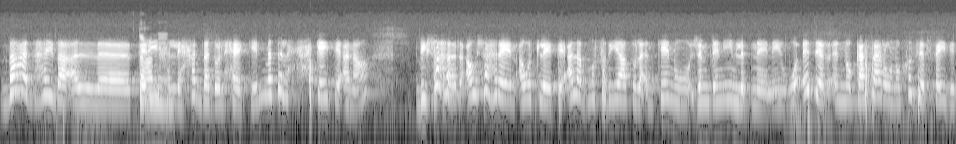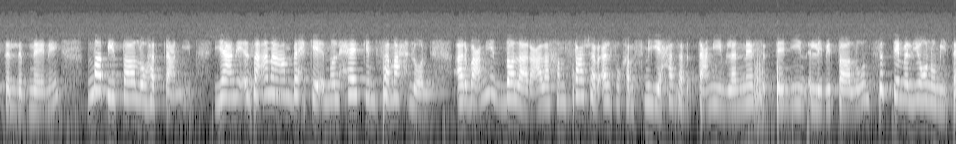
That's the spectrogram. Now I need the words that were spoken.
بعد هيدا التاريخ اللي حدده الحاكم مثل حكيتي أنا بشهر أو شهرين أو ثلاثة قلب مصرياته لأن كانوا جمدانين لبناني وقدر إنه كسرهم وخسر فايدة اللبناني ما بيطالوا هالتعميم. يعني إذا أنا عم بحكي إنه الحاكم سمح لهم 400 دولار على 15500 حسب التعميم للناس التانيين اللي بيطالون 6 مليون و200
